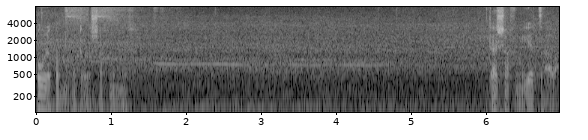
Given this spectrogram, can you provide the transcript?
Oh, da kommt ein Auto. Das schaffen wir nicht. Das schaffen wir jetzt aber.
